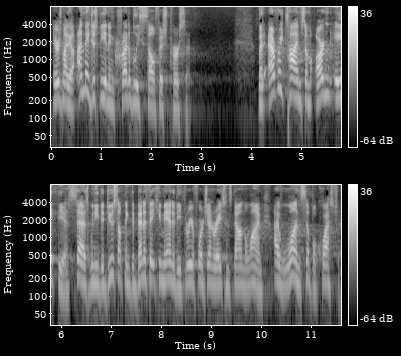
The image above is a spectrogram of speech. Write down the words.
Here's my deal I may just be an incredibly selfish person. But every time some ardent atheist says we need to do something to benefit humanity three or four generations down the line, I have one simple question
